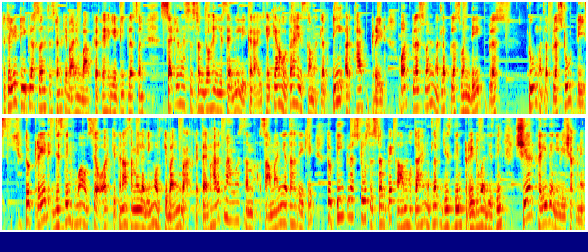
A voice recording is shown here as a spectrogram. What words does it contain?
तो चलिए टी प्लस वन सिस्टम के बारे में बात करते हैं। ये T plus one settlement system जो है, ये सेबी लेकर आई है। क्या होता है इसका मतलब? टी अर्थात ट्रेड और प्लस वन मतलब plus one day plus two मतलब प्लस टू डेज़ तो ट्रेड जिस दिन हुआ, उससे और कितना समय लगेगा, उसके बारे में बात करता है। भारत में हम सामान्यतः देखें तो टी प्लस टू सिस्टम पे काम होता है मतलब जिस दिन ट्रेड हुआ, जिस दिन शेयर खरीदे निवेशक ने,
